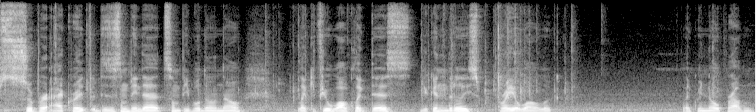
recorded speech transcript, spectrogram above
super accurate. This is something that some people don't know. Like if you walk like this, you can literally spray a wall. Look, like with no problem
